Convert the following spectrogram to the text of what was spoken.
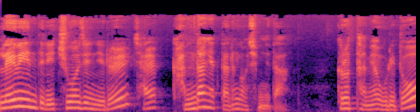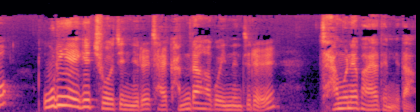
레위인들이 주어진 일을 잘 감당했다는 것입니다. 그렇다면 우리도 우리에게 주어진 일을 잘 감당하고 있는지를 자문해 봐야 됩니다.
